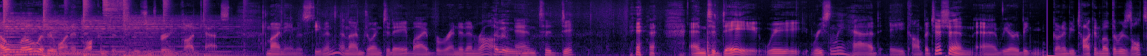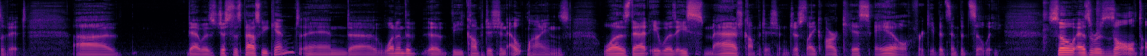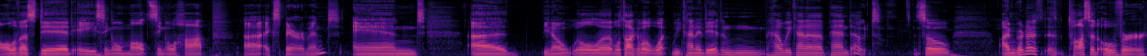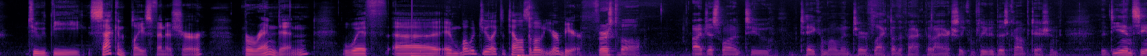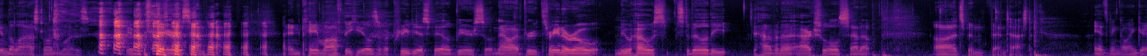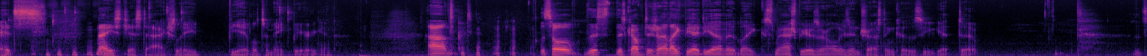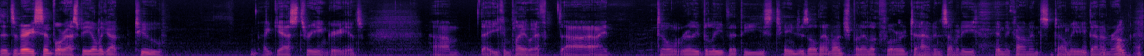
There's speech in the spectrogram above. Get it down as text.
Hello, everyone, and welcome to the Solutions Brewing Podcast. My name is Stephen, and I'm joined today by Brendan and Rob. Hello. And today, and today we recently had a competition, and we are going to be talking about the results of it. Uh, that was just this past weekend, and uh, one of the uh, the competition outlines was that it was a smash competition, just like our Kiss Ale for Keep It Simple Silly. So as a result, all of us did a single malt, single hop uh, experiment, and uh, you know we'll uh, we'll talk about what we kind of did and how we kind of panned out. So I'm gonna uh, toss it over to the second place finisher, Brendan, with uh, and what would you like to tell us about your beer? First of all, I just want to take a moment to reflect on the fact that I actually completed this competition. The DNC in the last one was embarrassing and came off the heels of a previous failed beer. So now I've brewed three in a row, new house, stability, having an actual setup. Uh, it's been fantastic. It's been going good. It's nice just to actually be able to make beer again. Um, so this this competition, I like the idea of it. Like smash beers are always interesting because you get. Uh, it's, it's a very simple recipe. You only got two, I guess, three ingredients um, that you can play with. Uh, I don't really believe that the yeast changes all that much, but I look forward to having somebody in the comments tell me that I'm wrong.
